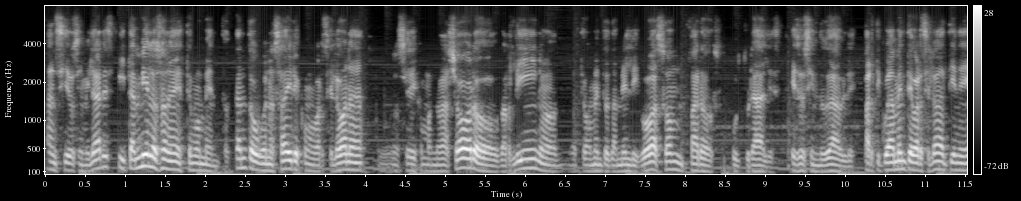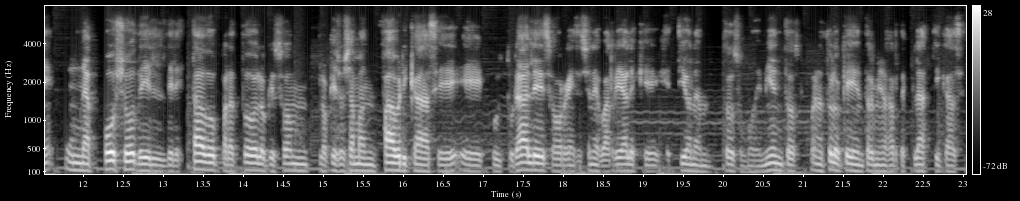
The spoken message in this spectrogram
han sido similares y también lo son en este momento. Tanto Buenos Aires como Barcelona, no sé, como Nueva York o Berlín o en este momento también Lisboa, son faros culturales. Eso es indudable. Particularmente Barcelona tiene un apoyo del, Estado para todo lo que son lo que ellos llaman fábricas eh, eh, culturales o organizaciones barriales que gestionan todos sus movimientos. Bueno, todo que hay en términos de artes plásticas,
